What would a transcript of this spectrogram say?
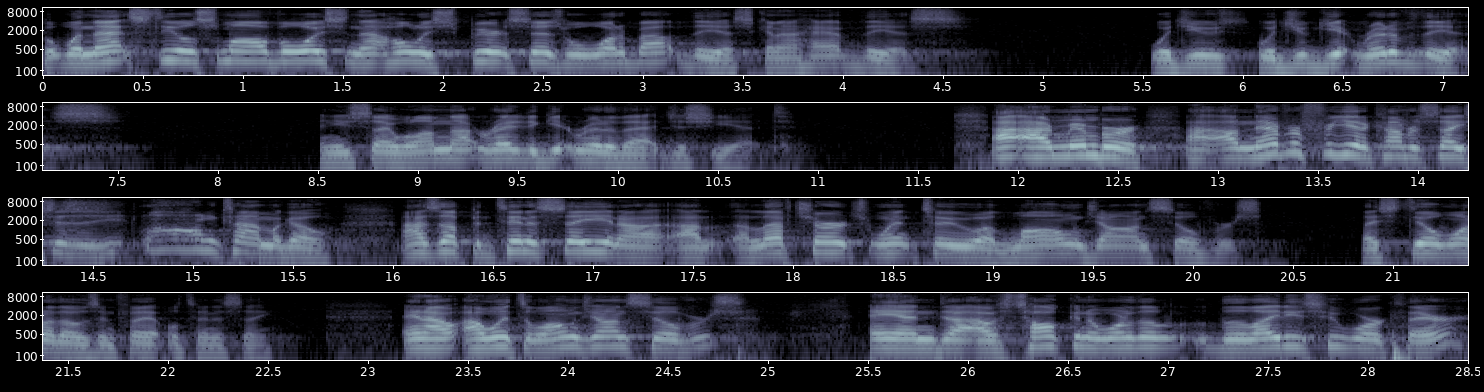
But when that still small voice and that Holy Spirit says, Well, what about this? Can I have this? Would you, would you get rid of this? And you say, Well, I'm not ready to get rid of that just yet. I, I remember, I, will never forget a conversation, this is a long time ago. I was up in Tennessee and I, I, I left church, went to uh, Long John Silver's. They still one of those in Fayetteville, Tennessee. And I, I went to Long John Silver's and uh, I was talking to one of the, the ladies who worked there.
